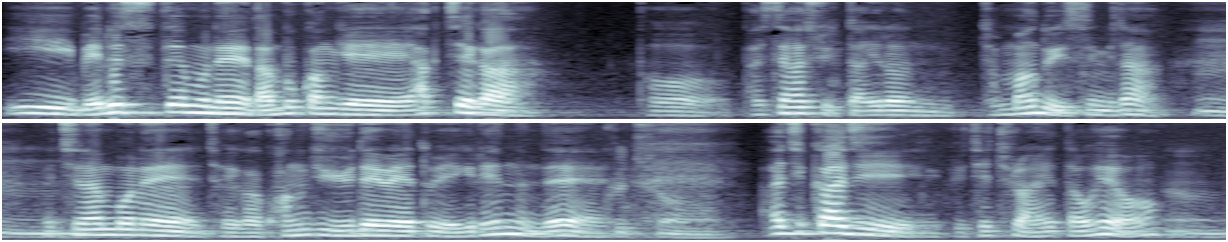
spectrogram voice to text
이 메르스 때문에 남북 관계에 악재가 더 발생할 수 있다 이런 전망도 있습니다. 음, 지난번에 저희가 광주 유대회도 얘기를 했는데 그렇죠. 아직까지 그 제출 안 했다고 해요. 음.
